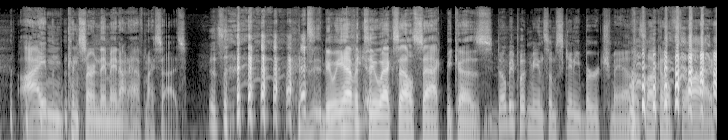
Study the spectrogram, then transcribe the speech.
I'm concerned they may not have my size. It's Do we have a 2XL sack because don't be putting me in some skinny birch, man. That's not gonna fly.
